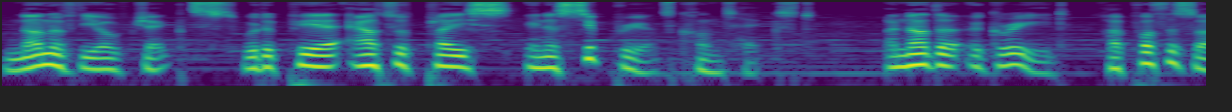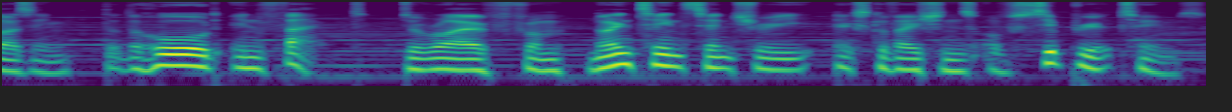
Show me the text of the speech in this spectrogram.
none of the objects would appear out of place in a Cypriot context. Another agreed, hypothesizing that the hoard in fact derived from 19th century excavations of Cypriot tombs,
